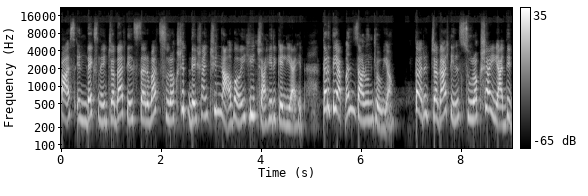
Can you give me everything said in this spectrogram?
पास इंडेक्सने जगातील सर्वात सुरक्षित देशांची नावं ही जाहीर केली आहेत. तर ती आपण जाणून घेऊया. तर जगातील सुरक्षा यादीत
